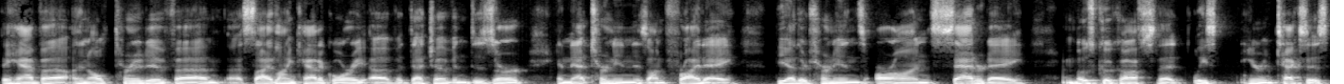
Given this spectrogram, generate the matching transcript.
They have uh, an alternative um, uh, sideline category of a Dutch oven dessert, and that turn in is on Friday. The other turn ins are on Saturday. Most cook offs that, at least here in Texas,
